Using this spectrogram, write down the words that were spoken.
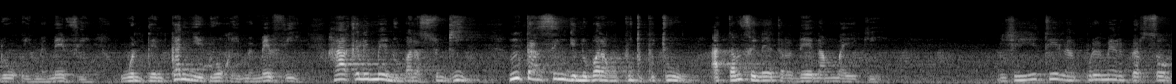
do ime mefi wonten kanye do ime mefi hakali me sugi fenêtre de j'ai été la première personne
